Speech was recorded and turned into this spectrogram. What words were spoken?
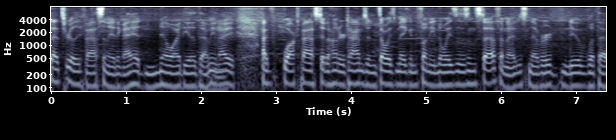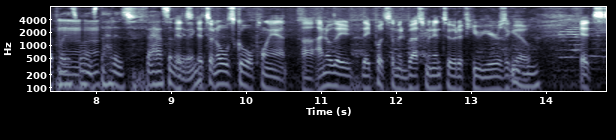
That's really fascinating. I had no idea that. I mean, I I've walked past it a hundred times and it's always making funny noises and stuff, and I just never knew what that place was. That is Mm-hmm. It's, fascinating. it's an old school plant. Uh, I know they, they put some investment into it a few years ago. Mm-hmm. It's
